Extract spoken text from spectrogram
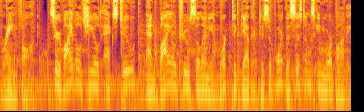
brain fog. Survival Shield X2 and BioTrue Selenium work together to support the systems in your body.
